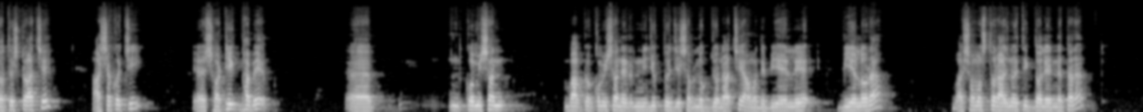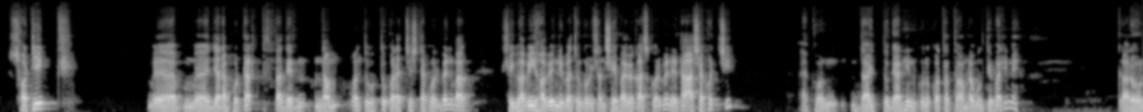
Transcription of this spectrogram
যথেষ্ট আছে। আশা করছি সঠিকভাবে কমিশন বা কমিশনের নিযুক্ত যেসব লোকজন আছে, আমাদের বিএলএ, বিএলওরা বা সমস্ত রাজনৈতিক দলের নেতারা সঠিক যারা ভোটার তাদের নাম অন্তর্ভুক্ত করার চেষ্টা করবেন বা সেইভাবেই হবে, নির্বাচন কমিশন সেভাবে কাজ করবেন, এটা আশা করছি। এখন দায়িত্ব জ্ঞানহীন কোনো কথা তো আমরা বলতে পারি না। কারণ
